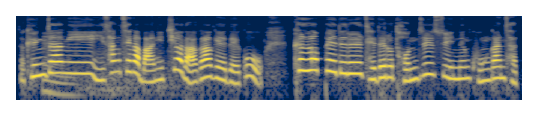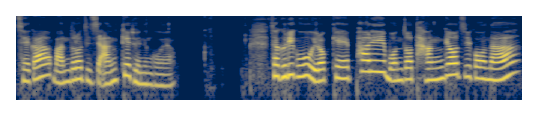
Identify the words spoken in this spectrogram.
자, 굉장히 이 상체가 많이 튀어나가게 되고 클럽 헤드를 제대로 던질 수 있는 공간 자체가 만들어지지 않게 되는 거예요. 자, 그리고 이렇게 팔이 먼저 당겨지거나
